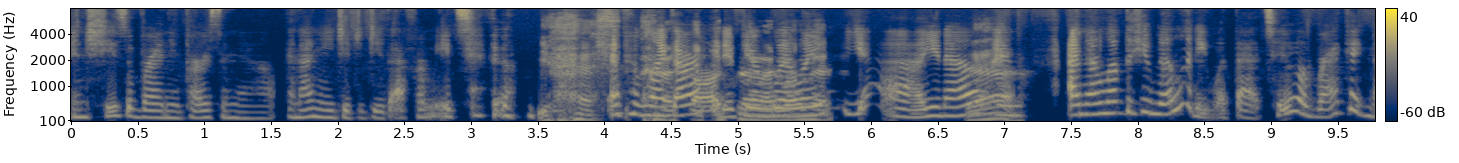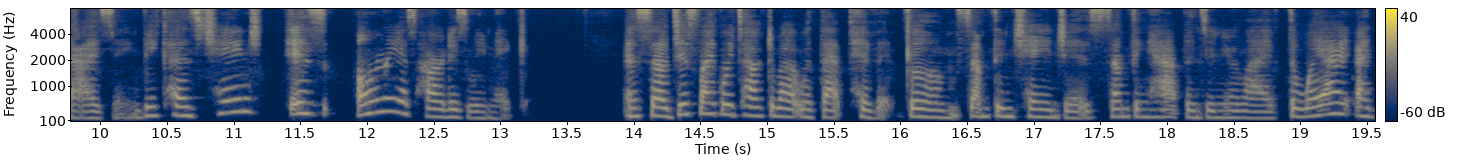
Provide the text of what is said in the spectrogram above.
And she's a brand new person now. And I need you to do that for me too. Yes, And I'm like, all right, if you're willing, yeah, you know, Yeah, and and I love the humility with that too, of recognizing because change is only as hard as we make it. And so just like we talked about with that pivot, boom, something changes, something happens in your life. The way I I,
